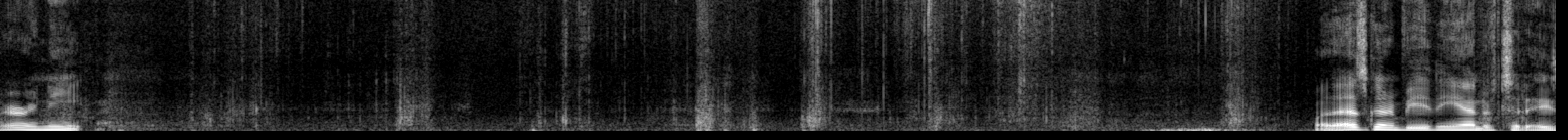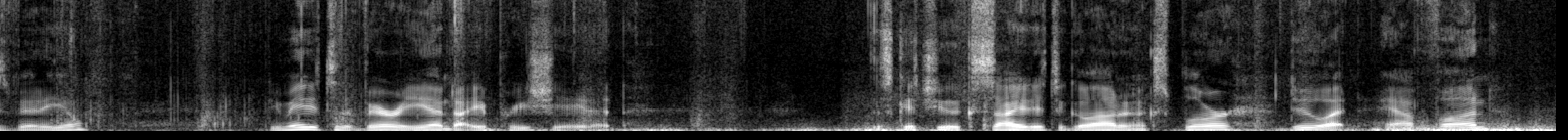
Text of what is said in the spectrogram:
Very neat. Well, that's going to be the end of today's video. If you made it to the very end, I appreciate it. This gets you excited to go out and explore. Do it. Have fun.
